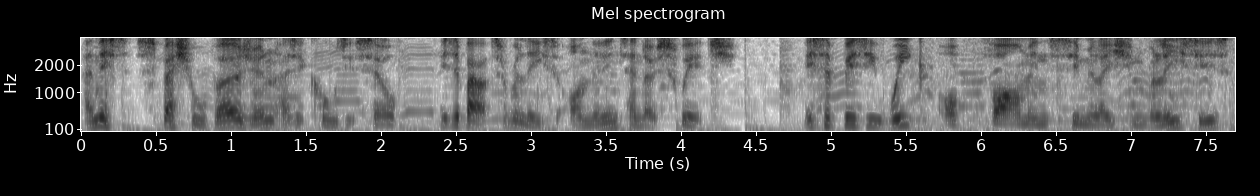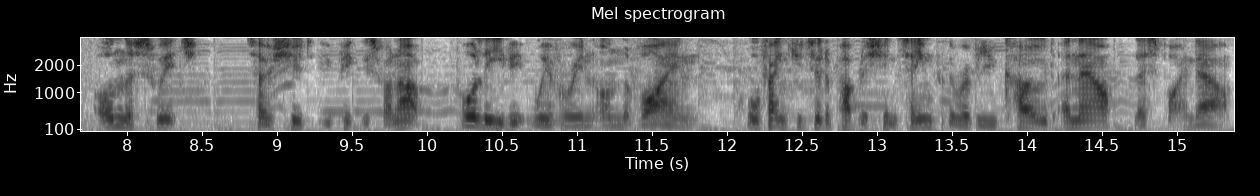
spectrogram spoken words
and this special version, as it calls itself, is about to release on the Nintendo Switch. It's a busy week of farming simulation releases on the Switch, so should you pick this one up or leave it withering on the vine? Well, thank you to the publishing team for the review code, and now let's find out.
